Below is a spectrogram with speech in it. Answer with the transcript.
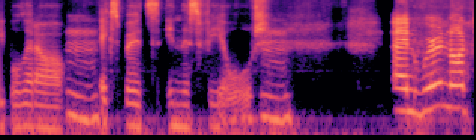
people that are Mm. experts in this field Mm. And we're not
